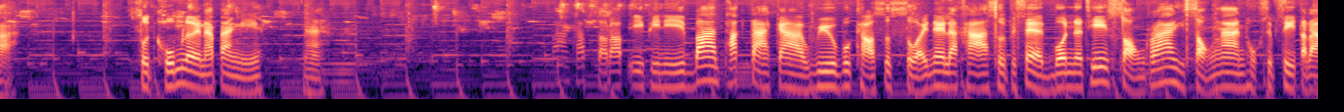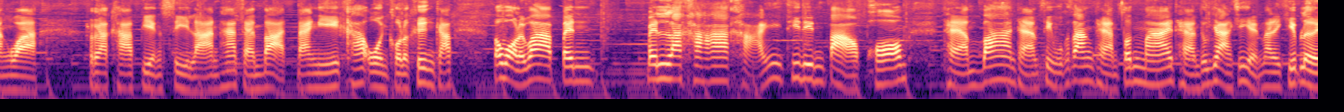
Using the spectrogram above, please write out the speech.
า สุดคุ้มเลยนะแปลงนี้นะ ครับสำหรับ EP นี้บ้านพักตากาวิวภูเขาสุดสวยในราคาสุดพิเศษบนเนื้อที่ 2 ไร่ 2 งาน 64 ตารางวา ราคาเพียง 4 ล้าน5แสนบาท แปลงนี้ค่าโอนคนละครึ่งครับต้องบอกเลยว่าเป็นเป็นราคาขายที่ดินเปล่าพร้อม แถมบ้านแถมสิ่งปลูกสร้างแถมต้นไม้แถมทุกอย่างที่เห็นมาในคลิปเลย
